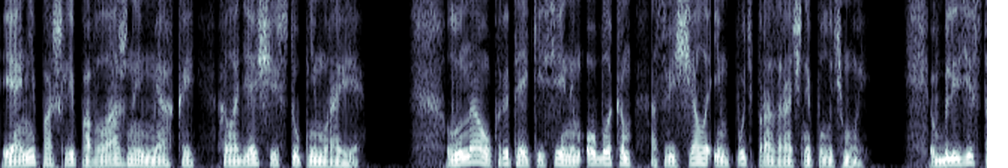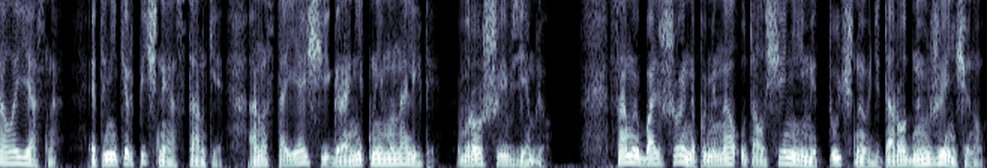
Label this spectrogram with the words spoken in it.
и они пошли по влажной, мягкой, холодящей ступни мураве. Луна, укрытая кисейным облаком, освещала им путь прозрачной полутьмой. Вблизи стало ясно, это не кирпичные останки, а настоящие гранитные монолиты, вросшие в землю. Самый большой напоминал утолщениями тучную детородную женщину,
